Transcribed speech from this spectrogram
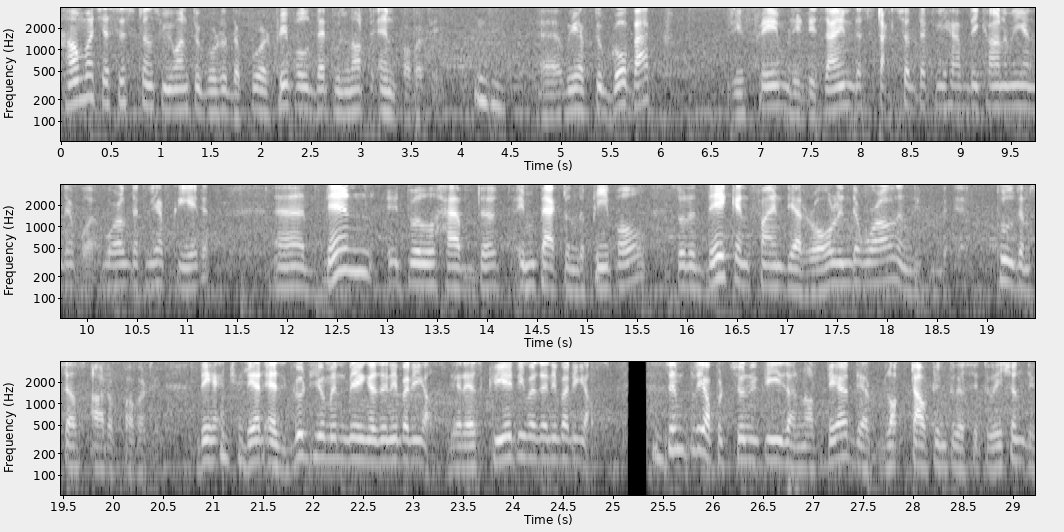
how much assistance we want to go to the poor people, that will not end poverty. Uh, we have to go back, reframe, redesign the structure that we have, the economy and the world that we have created. Uh, then it will have the impact on the people so that they can find their role in the world and uh, pull themselves out of poverty. They, they are as good human being as anybody else. They are as creative as anybody else. Simply opportunities are not there. They are blocked out into a situation. They,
